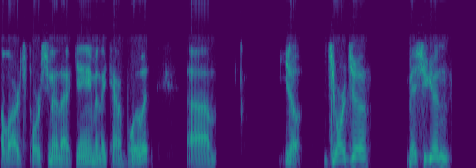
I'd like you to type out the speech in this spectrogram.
a large portion of that game, and they kind of blew it. Um, you know, Georgia, Michigan,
